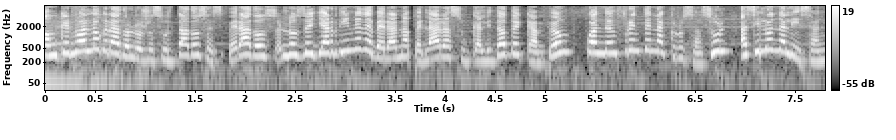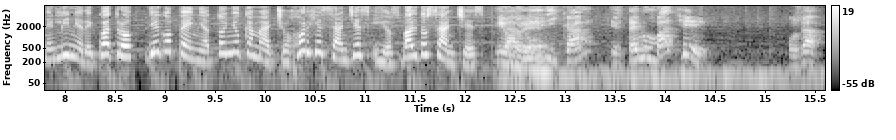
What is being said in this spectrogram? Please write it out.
Aunque no ha logrado los resultados esperados, los de Jardine deberán apelar a su calidad de campeón cuando enfrenten a Cruz Azul. Así lo analizan en línea de cuatro Diego Peña, Toño Camacho, Jorge Sánchez y Osvaldo Sánchez. que América está en un bache. O sea,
